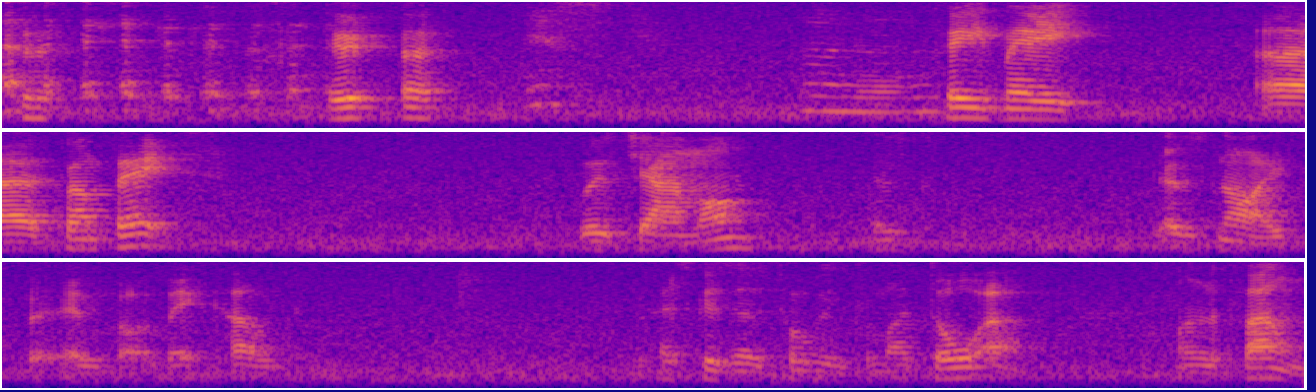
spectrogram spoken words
Feed me uh, crumpets with jam on. It was, it was nice, but it got a bit cold. That's because I was talking to my daughter on the phone.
